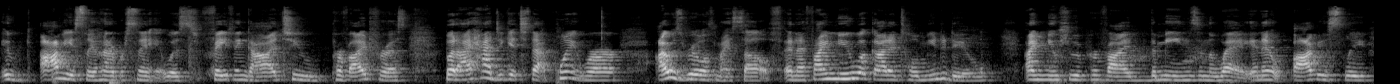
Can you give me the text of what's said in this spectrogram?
it, obviously 100% it was faith in God to provide for us. But I had to get to that point where I was real with myself. And if I knew what God had told me to do, I knew He would provide the means and the way. And it obviously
